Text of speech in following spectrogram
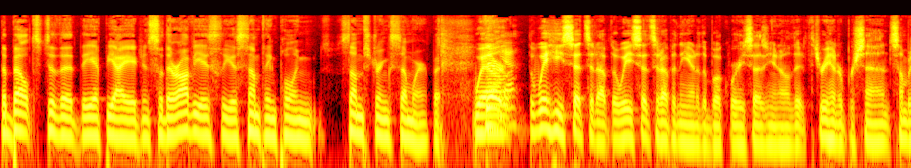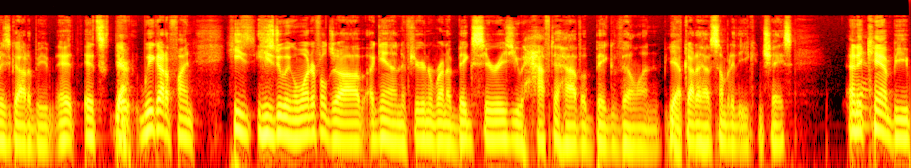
The belts to the, the FBI agents, so there obviously is something pulling some strings somewhere. But Well, Yeah. the way he sets it up, the way he sets it up in the end of the book, where he says, you know, that three hundred percent, somebody's got to be. It, it's Yeah. we got to find. He's he's doing a wonderful job. Again, if you're going to run a big series, you have to have a big villain. You've Yep. got to have somebody that you can chase, and it can't be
